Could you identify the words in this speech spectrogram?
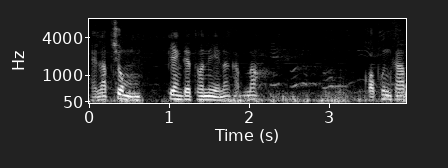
ให้รับชม พียงแต่ตัวนี้นะครับเนาะขอบคุณครับ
